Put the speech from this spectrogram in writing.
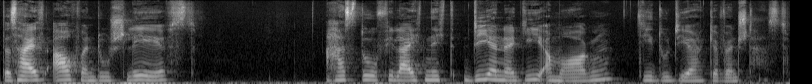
Das heißt, auch wenn du schläfst, hast du vielleicht nicht die Energie am Morgen, die du dir gewünscht hast.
